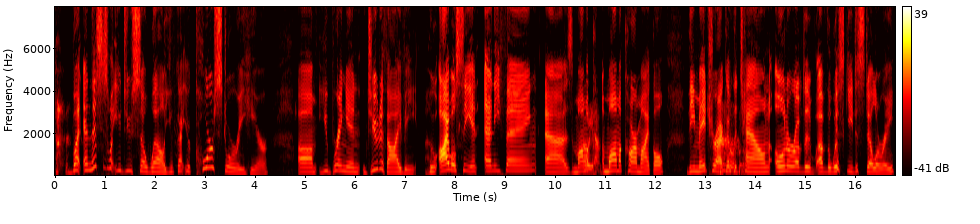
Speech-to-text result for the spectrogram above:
But and this is what you do so well. You've got your core story here. Um, you bring in Judith Ivey, who I will see in anything as Mama Oh, yeah. Mama Carmichael, the matriarch of the town, owner of the of the whiskey distillery,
